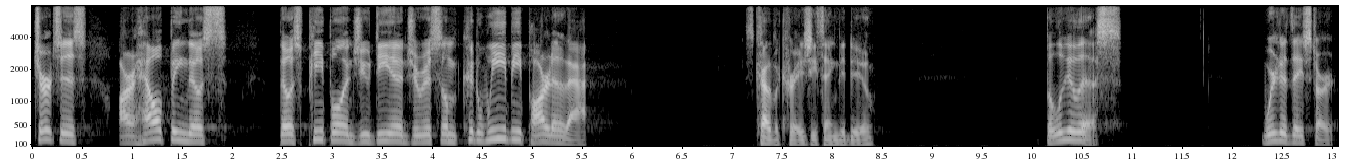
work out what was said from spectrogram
churches are helping those, those people in Judea and Jerusalem. Could we be part of that? It's kind of a crazy thing to do. But look at this. Where did they start?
